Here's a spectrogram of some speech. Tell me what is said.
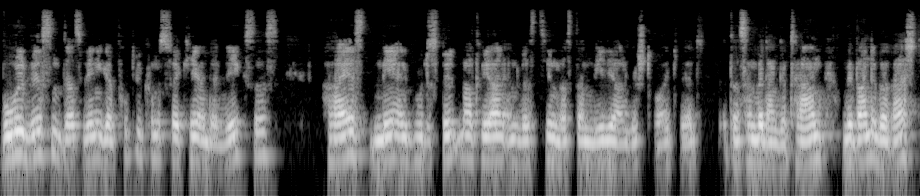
Wohl wissend, dass weniger Publikumsverkehr unterwegs ist, heißt mehr in gutes Bildmaterial investieren, was dann medial gestreut wird. Das haben wir dann getan. Und wir waren überrascht,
